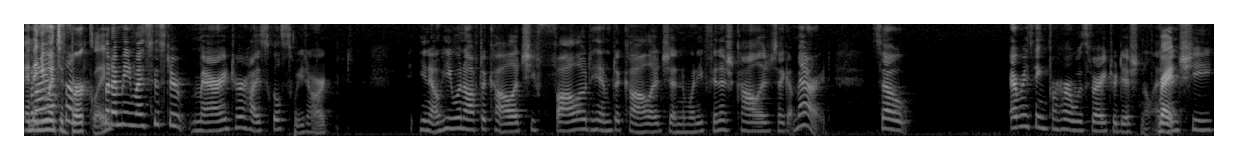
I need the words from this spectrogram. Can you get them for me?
and but then I you went to Berkeley. But I mean, my sister married her high school sweetheart. You know, he went off to college. She followed him to college, and when he finished college, they got married. So everything for her was very traditional. And Right. then she,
